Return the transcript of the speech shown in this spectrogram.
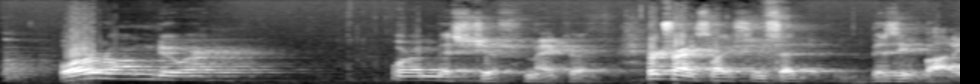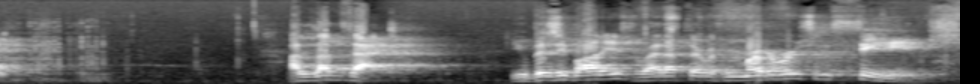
or a wrongdoer, or a mischief maker. Her translation said busybody. I love that. You busybodies, right up there with murderers and thieves.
